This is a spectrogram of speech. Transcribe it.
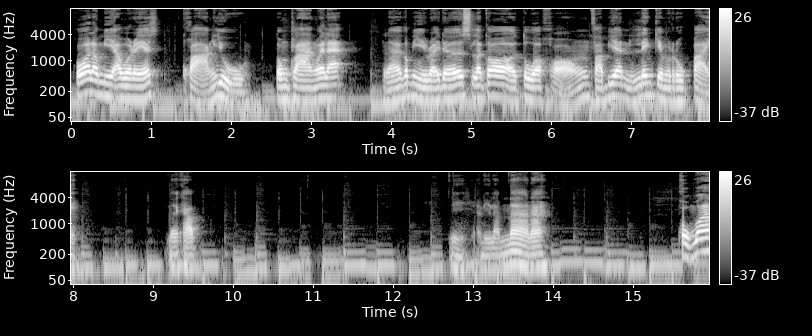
เพราะว่าเรามี a v a r e z ขวางอยู่ตรงกลางไว้แล้ว แล้วก็มี Riders แล้วก็ตัวของฟาเบียนเล่นเกมรุกไปนะครับนี่อันนี้ล้ำหน้านะ ผมว่า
